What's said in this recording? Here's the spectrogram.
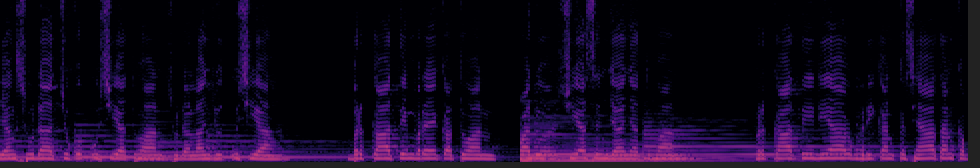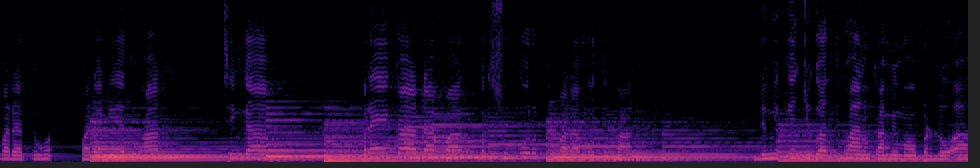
yang sudah cukup usia Tuhan, sudah lanjut usia. Berkati mereka Tuhan pada usia senjanya Tuhan. Berkati dia berikan kesehatan kepada Tuhan pada dia Tuhan sehingga mereka dapat bersyukur kepadamu Tuhan. Demikian juga Tuhan kami mau berdoa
